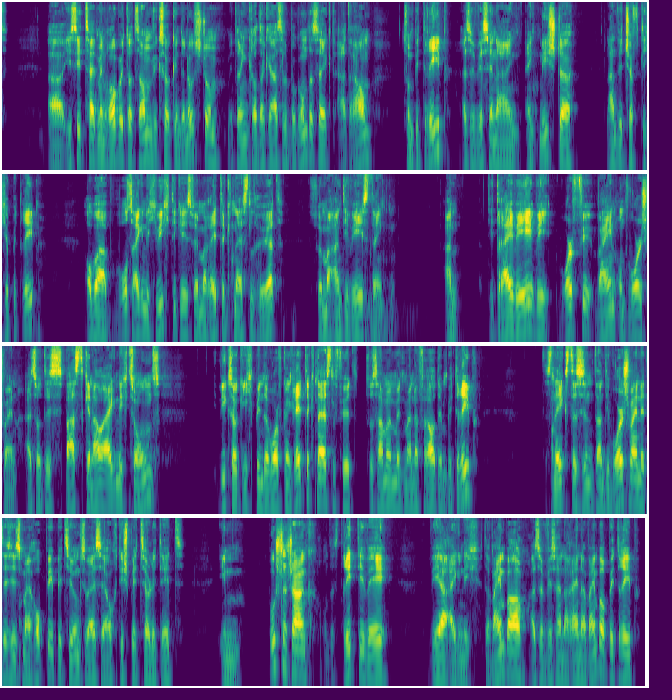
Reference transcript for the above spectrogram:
Äh, ich sitze heute mit Robert da zusammen, wie gesagt, in der Nussstube. Wir trinken gerade ein Glas Burgundersekt, ein Traum zum Betrieb. Also wir sind ein, ein gemischter landwirtschaftlicher Betrieb. Aber was eigentlich wichtig ist, wenn man Retterkneißl hört, soll man an die Ws denken. An die drei W wie Wolfi, Wein und Wohlschwein. Also das passt genau eigentlich zu uns. Wie gesagt, ich bin der Wolfgang Retterkneißl, führt zusammen mit meiner Frau den Betrieb. Das nächste sind dann die Wohlschweine, das ist mein Hobby, beziehungsweise auch die Spezialität im Buschenschank. Und das dritte W wäre eigentlich der Weinbau. Also wir sind ein reiner Weinbaubetrieb.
